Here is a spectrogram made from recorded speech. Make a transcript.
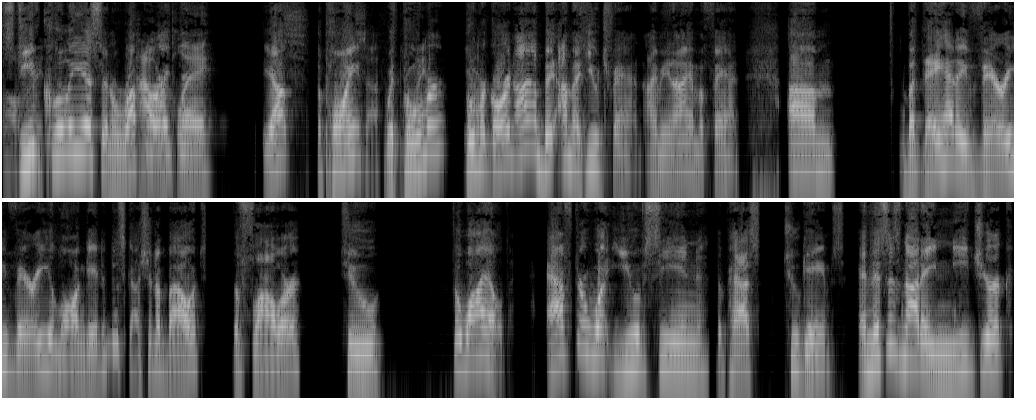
oh, Steve Kouleas and Rupper. Power play. Yep. The point with Boomer, Boomer yep. Gordon. I'm, I'm a huge fan. I mean, mm-hmm. I am a fan. Um, but they had a very, very elongated discussion about the flower to the wild. After what you have seen the past two games, and this is not a knee jerk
